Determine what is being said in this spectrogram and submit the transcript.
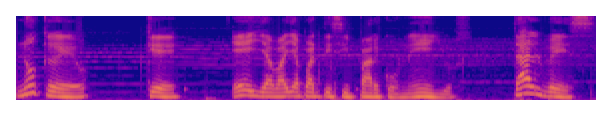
no creo que ella vaya a participar con ellos. Tal vez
